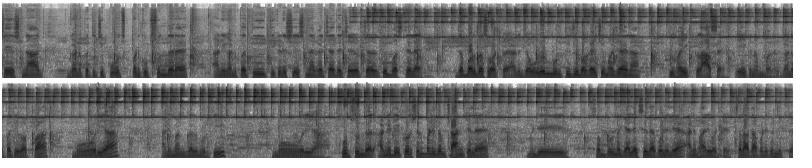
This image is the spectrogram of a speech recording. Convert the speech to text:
शेषनाग गणपतीची पोच पण खूप सुंदर आहे. आणि गणपती तिकडे शेषनागाच्या त्याच्यावरच्यावरती बसलेला आहे. जबरदस्त वाटतो आहे आणि जवळून मूर्ती जी बघायची मजा आहे ना ती भाई क्लास आहे. एक नंबर. गणपती बाप्पा मोर्या आणि मंगलमूर्ती मोर्या खूप सुंदर. आणि डेकोरेशन पण एकदम छान केलं आहे म्हणजे संपूर्ण गॅलेक्सी दाखवलेली आहे आणि भारी वाटते चला आता आपण इथून निघतोय.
